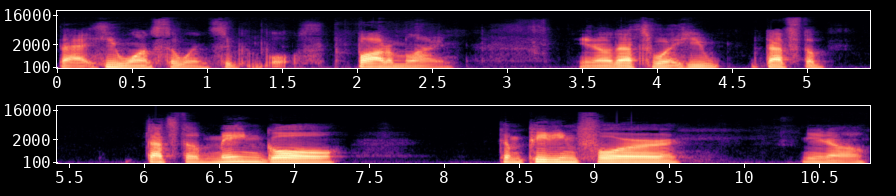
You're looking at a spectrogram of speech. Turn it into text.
that he wants to win Super Bowls. Bottom line. You know, that's what he that's the that's the main goal competing for, you know,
